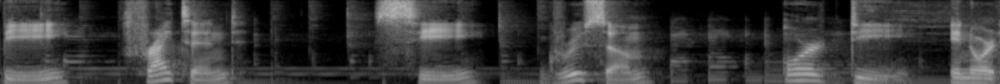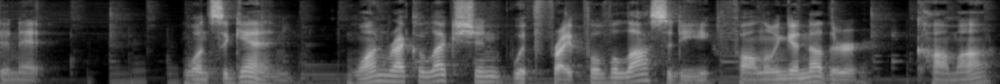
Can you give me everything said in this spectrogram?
B. Frightened, C. Gruesome, or D. Inordinate. Once again, one recollection with frightful velocity following another, comma,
